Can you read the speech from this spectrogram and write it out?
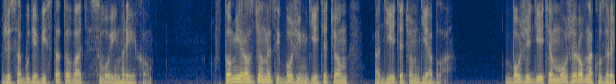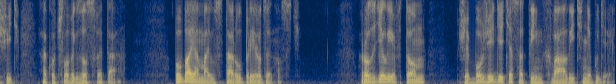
že sa bude vystatovať svojim hriechom. V tom je rozdiel medzi Božím dieťaťom a dieťaťom diabla. Božie dieťa môže rovnako zrešiť ako človek zo sveta. Obaja majú starú prirodzenosť. Rozdiel je v tom, že Božie dieťa sa tým chváliť nebude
